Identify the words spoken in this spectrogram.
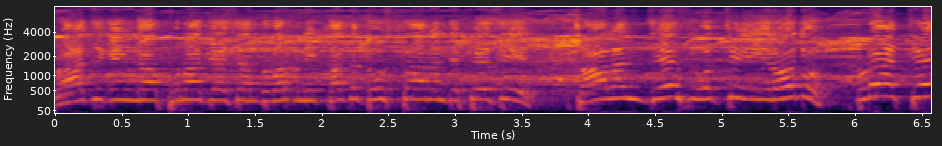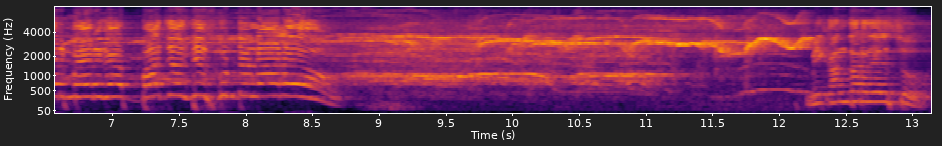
రాజకీయంగా పునా చేసేంత వరకు నీ కథ చూస్తానని చెప్పేసి ఛాలెంజ్ చేసి వచ్చి ఈరోజు టుడే చైర్మన్గా బాధ్యతలు తీసుకుంటున్నాను. మీకు అందరూ తెలుసు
